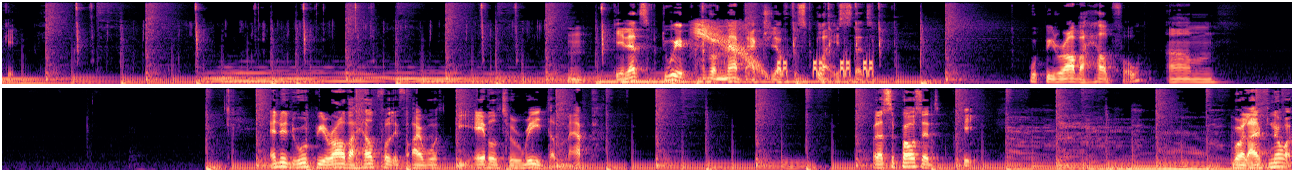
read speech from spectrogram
Okay. Hmm. Okay, let's do we have a map actually of this place that would be rather helpful. Um, and it would be rather helpful if I would be able to read the map. But I suppose that... Okay. Well, I have no...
